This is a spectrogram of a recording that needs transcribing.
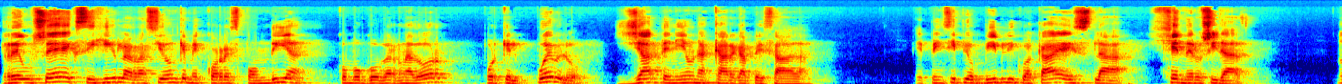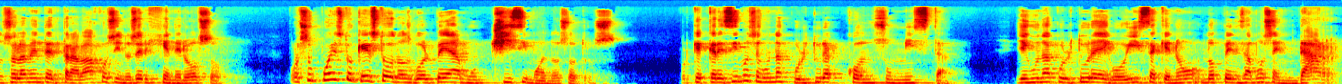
rehusé exigir la ración que me correspondía como gobernador porque el pueblo ya tenía una carga pesada. El principio bíblico acá es la generosidad. No solamente el trabajo, sino ser generoso. Por supuesto que esto nos golpea muchísimo a nosotros. porque crecimos en una cultura consumista y en una cultura egoísta que no, no pensamos en dar,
